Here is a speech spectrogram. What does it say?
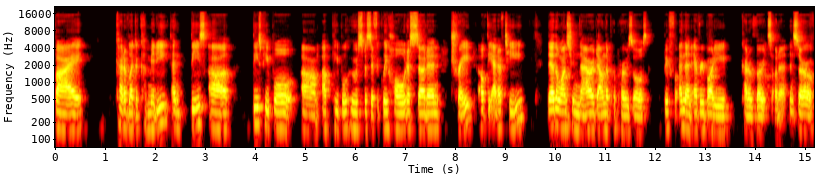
by kind of like a committee, and these are these people um, are people who specifically hold a certain trait of the NFT. They're the ones who narrow down the proposals before, and then everybody kind of votes on it. And so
